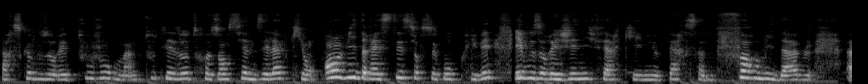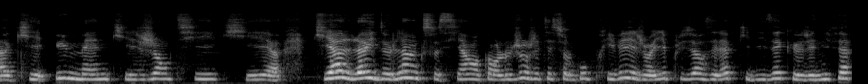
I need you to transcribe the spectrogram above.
parce que vous aurez toujours même toutes les autres anciennes élèves qui ont envie de rester sur ce groupe privé et vous aurez Jennifer qui est une personne formidable, euh, qui est humaine, qui est gentille, qui, est, euh, qui a l'œil de lynx aussi. Hein. Encore le jour j'étais sur le groupe privé et je voyais plusieurs élèves qui disaient que Jennifer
